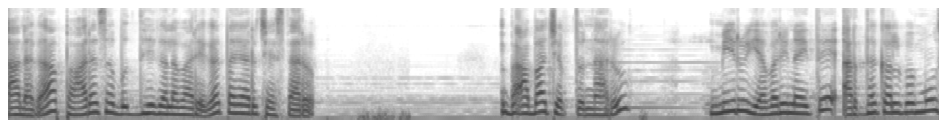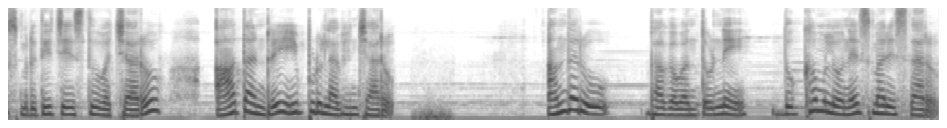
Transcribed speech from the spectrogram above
అనగా పారస బుద్ధి గలవారిగా తయారు చేస్తారు. బాబా చెప్తున్నారు మీరు ఎవరినైతే అర్ధకల్పము స్మృతి చేస్తూ వచ్చారో ఆ తండ్రి ఇప్పుడు లభించారు. అందరూ భగవంతుణ్ణి దుఃఖములోనే స్మరిస్తారు.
